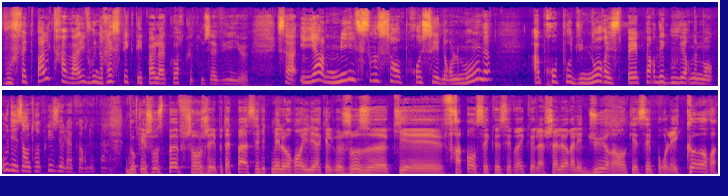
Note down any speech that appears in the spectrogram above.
vous ne faites pas le travail, vous ne respectez pas l'accord que vous avez. Euh, ça. Il y a 1500 procès dans le monde à propos du non-respect par des gouvernements ou des entreprises de l'accord de Paris. Donc les choses peuvent changer, peut-être pas assez vite, mais Laurent, il y a quelque chose euh, qui est frappant, c'est que c'est vrai que la chaleur, elle est dure à encaisser pour les corps,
